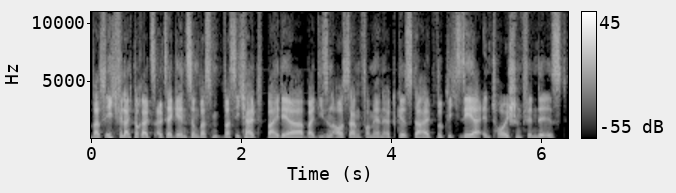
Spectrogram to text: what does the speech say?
Was ich vielleicht noch als, als Ergänzung, was, was ich halt bei der, bei diesen Aussagen von Herrn Höttges da halt wirklich sehr enttäuschend finde, ist,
